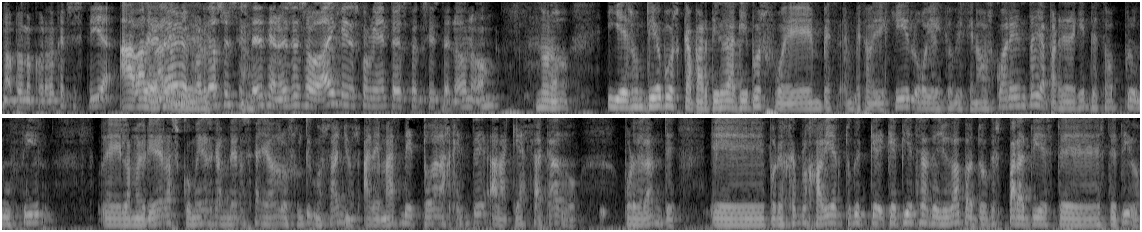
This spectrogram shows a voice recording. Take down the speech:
No, pero me acuerdo que existía. Ah, vale, vale. me acuerdo de su existencia, no es eso, ay, qué descubrimiento, esto existe, no, no. No, no. Y es un tío pues que a partir de aquí pues fue empezó, empezó a dirigir, luego ya hizo Virgen a los 40 y a partir de aquí empezó a producir eh, la mayoría de las comedias gamberras que han llegado en los últimos años, además de toda la gente a la que ha sacado por delante. Eh, por ejemplo, Javier, ¿tú qué, piensas de Yudapato? ¿Qué es para ti este, este tío?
